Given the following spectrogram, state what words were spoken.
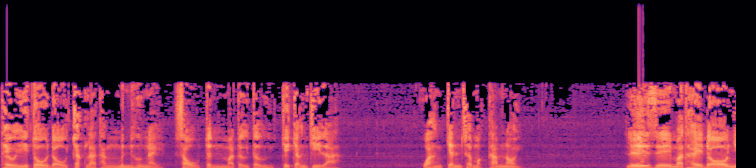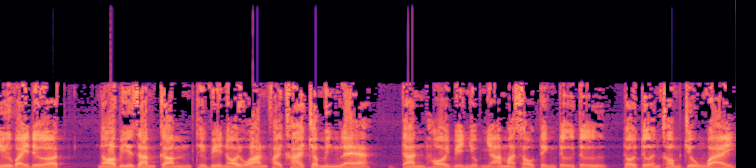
theo ý tôi, Đỗ chắc là thằng minh hương này, sâu tình mà tự tử, chứ chẳng chi lạ. Quan chánh sở mật thám nói lý gì mà thầy độ như vậy được? Nó bị giam cầm thì vì nói oan phải khai cho minh lẽ. Đan hồi bị nhục nhã mà sầu tình tự tử. Tôi tưởng không chúng vậy.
